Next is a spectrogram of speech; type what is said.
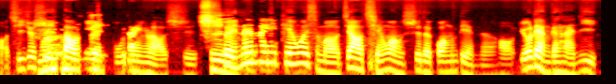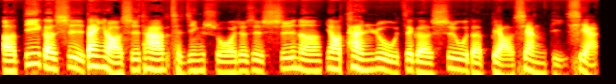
哦，其实就是悼念吴丹英老师。是对，那那一篇为什么叫《前往诗的光点》呢？哈，有两个含义。呃，第一个是丹英老师他曾经说，就是诗呢要探入这个事物的表象底下。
